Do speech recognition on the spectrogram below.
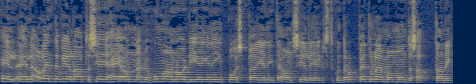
heillä, on lentäviä lautasia ja he on nähnyt humanoidia ja niin poispäin ja niitä on siellä. Ja sitten kun tämä rupeaa tulemaan monta sattaa, niin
